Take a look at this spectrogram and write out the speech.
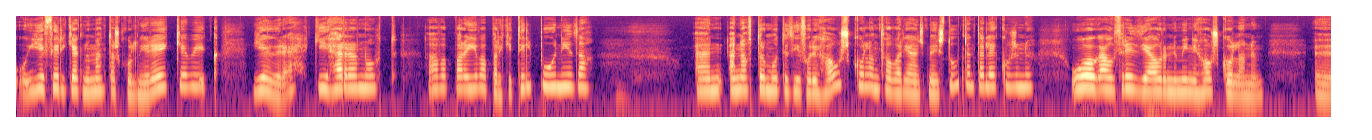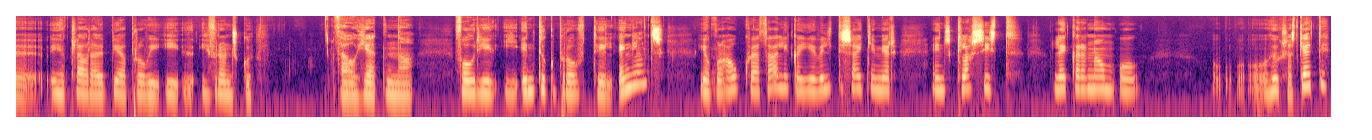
og ég fyrir gegnum mentaskólinn í Reykjavík ég er ekki í herranót var bara, ég var bara ekki tilbúin í það en, en aftur á móti því fór í háskólan þá var ég aðeins með í stúdendaleikúsinu og á þriðja árunum mín í háskólanum uh, ég kláraði bíaprófi í, í, í frönsku. Þá hérna fór ég í indökupróf til Englands. Ég var búin að ákveða það líka, ég vildi sækja mér eins klassíst leikaranám og, og, og hugsa skætti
